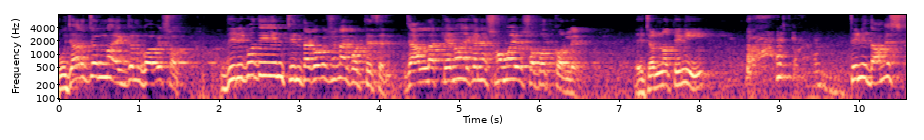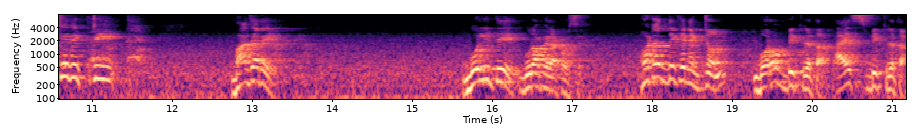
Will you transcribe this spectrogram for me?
বোঝার জন্য একজন গবেষক দীর্ঘদিন চিন্তা গবেষণা করতেছেন যে আল্লাহ কেন এখানে সময়ের শপথ করলেন। এই জন্য তিনি তিনি দামেস্কের একটি বাজারে গলিতে ঘোরাফেরা করছে। হঠাৎ দেখেন একজন বরফ বিক্রেতা আইস বিক্রেতা।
